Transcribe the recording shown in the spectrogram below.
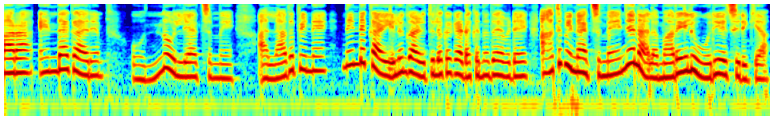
പറ എന്താ കാര്യം? ഒന്നുമില്ല അച്ഛമ്മേ. അല്ലാതെ പിന്നെ നിന്റെ കയ്യിലും കഴുത്തിലൊക്കെ കിടക്കുന്നത് എവിടെ? അത് പിന്നെ അച്ഛമ്മേ ഞാൻ അലമാറയിൽ ഊരി വെച്ചിരിക്കുക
